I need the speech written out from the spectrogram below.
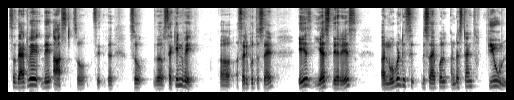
so that way they asked. So, uh, so the second way, uh, Sariputta said, is yes, there is. A noble dis disciple understands fuel.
